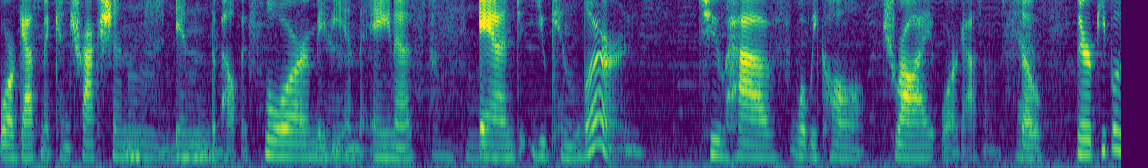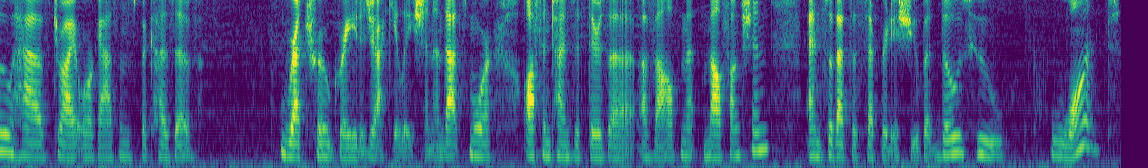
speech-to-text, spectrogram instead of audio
orgasmic contractions mm-hmm. in the pelvic floor, maybe yes. in the anus. Mm-hmm. And you can learn to have what we call dry orgasms. Yes. So there are people who have dry orgasms because of retrograde ejaculation. And that's more oftentimes if there's a, a valve ma- malfunction. And so that's a separate issue. But those who want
